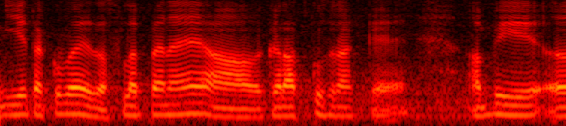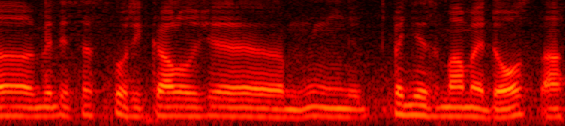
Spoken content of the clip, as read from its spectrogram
je takové zaslepené a krátkozraké, aby eh, ministerstvo říkalo, že hm, peněz máme dost a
